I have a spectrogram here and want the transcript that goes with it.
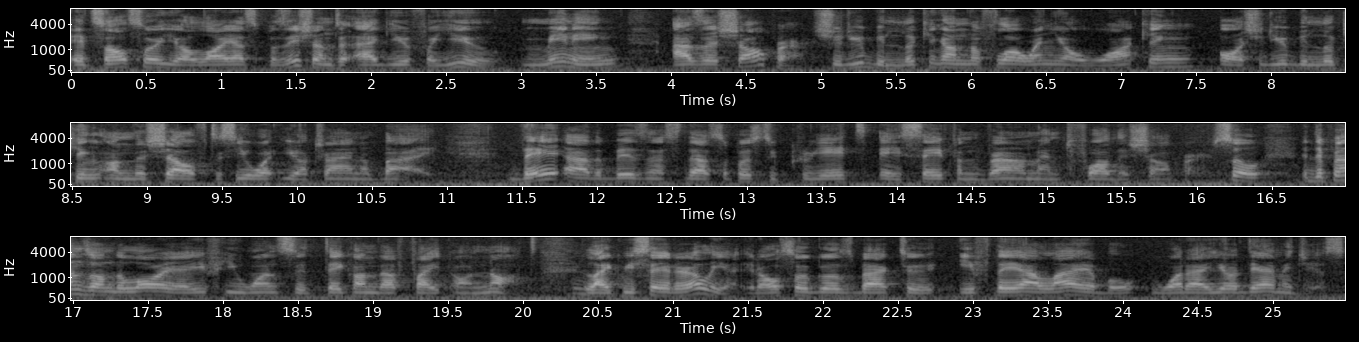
it's also your lawyer's position to argue for you, meaning as a shopper, should you be looking on the floor when you're walking or should you be looking on the shelf to see what you're trying to buy? They are the business that's supposed to create a safe environment for the shopper. So it depends on the lawyer if he wants to take on that fight or not. Like we said earlier, it also goes back to if they are liable, what are your damages?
